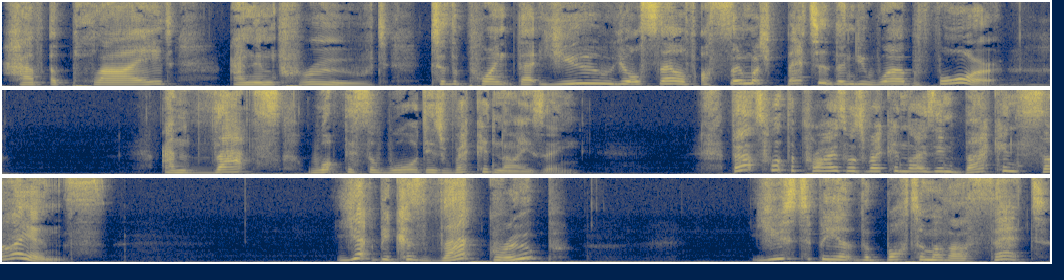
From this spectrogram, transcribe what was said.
have applied and improved to the point that you yourself are so much better than you were before. And that's what this award is recognizing. That's what the prize was recognizing back in science. Yet, because that group used to be at the bottom of our set.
